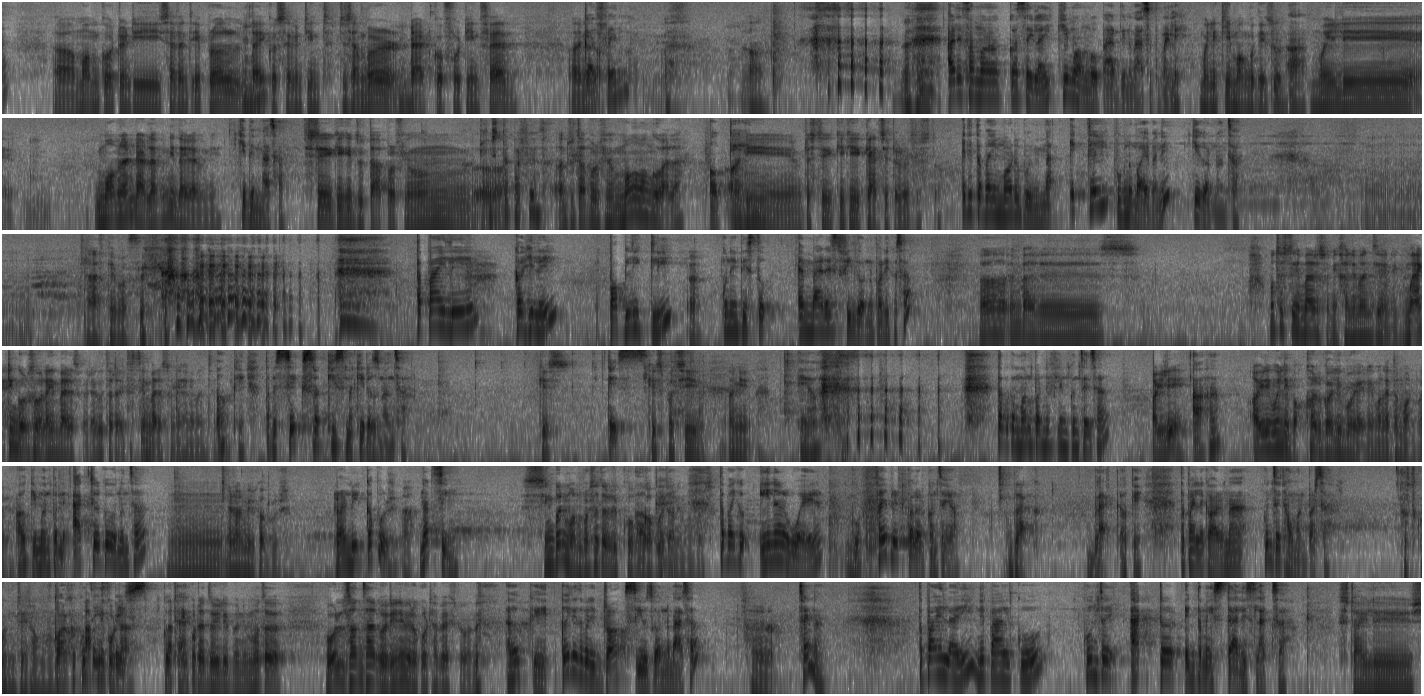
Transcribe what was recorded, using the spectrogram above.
ममको ट्वेन्टी सेभेन्थ अप्रिल दाईको सेभेन्टिन्थ डिसेम्बर ड्याडको फोर्टिन्थ फेब अनि अहिलेसम्म कसैलाई के महँगो पारिदिनु भएको छ तपाईँले? मैले के महँगो दिएछु। मैले ममलाई पनि ड्याडलाई पनि दाइलाई पनि। के दिनमा छ? त्यस्तै के के जुत्ता पर्फ्युम जुत्ता पर्फ्युम जुत्ता पर्फ्युम महँगो महँगो होला अनि त्यस्तै के के ग्याजेटहरू त्यस्तो यदि तपाईँ मरुभूमिमा एक्लै पुग्नुभयो भने के गर्नुहुन्छ? हाँस्दै बस्छु। तपाईँले कहिल्यै पब्लिकली। कुनै त्यस्तो एम्बारेस फिल गर्नु परेको छ? इम्बारेस म त्यस्तो इम्बारेस हुने खाले मान्छे होइन कि? म एक्टिङ गर्छु होला इम्बारेस भइरहेको तर त्यस्तो इम्बारेस हुने खाले मान्छे। ओके तपाईँ सेक्स र किसमा के रोज्नुहुन्छ किस किस किसपछि अनि ए हो? तपाईँको मनपर्ने फिल्म कुन चाहिँ छ? अहिले? अह। अहिले मैले भर्खर गली बोय हेरेँ मलाई त मन पर्यो। ओके मनपर्ने एक्टरको हुनुहुन्छ? उम्, रणवीर कपुर। रणबीर कपुर। नट सिंह सिंह पनि मनपर्छ तर को- Okay. कपुर झनै मनपर्छ तपाईँको इनर वेयरको फेभरेट कलर कुन चाहिँ हो ब्ल्याक ब्ल्याक ओके तपाईँलाई घरमा कुन चाहिँ ठाउँ मनपर्छ कस्तो कुन चाहिँ ठाउँमा घरको कुन चाहिँ आफ्नै कोठा? कोठा? जहिले पनि म त होल संसारभरि नै मेरो कोठा बेस्ट हो हुन्छ ओके कहिले तपाईँले ड्रग्स युज गर्नु भएको छ छैन छैन तपाईँलाई नेपालको कुन चाहिँ एक्टर एकदमै स्टाइलिस लाग्छ. स्टाइलिस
